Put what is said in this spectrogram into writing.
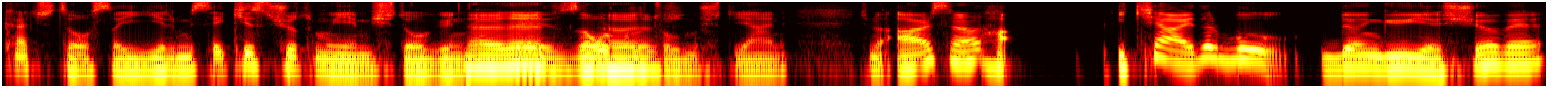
kaç da olsa 28 şut mu yemişti o gün? Evet, Ve evet. Zor Öyle bir kurtulmuştu yani. Şimdi Arsenal iki aydır bu döngüyü yaşıyor ve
